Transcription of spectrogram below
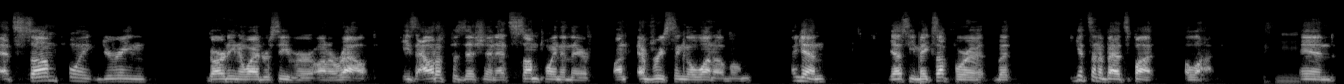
at some point during guarding a wide receiver on a route. He's out of position at some point in there on every single one of them. Again, yes, he makes up for it, but he gets in a bad spot a lot. Mm-hmm. And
